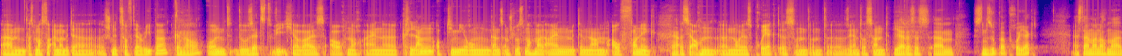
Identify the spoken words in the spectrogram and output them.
Ähm, das machst du einmal mit der Schnittsoftware Reaper. Genau. Und du setzt, wie ich ja weiß, auch noch eine Klangoptimierung ganz am Schluss nochmal ein mit dem Namen Auphonic, ja. das ja auch ein äh, neues Projekt ist und, und äh, sehr interessant. Ja, das ist, ähm, ist ein super Projekt. Erst einmal nochmal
